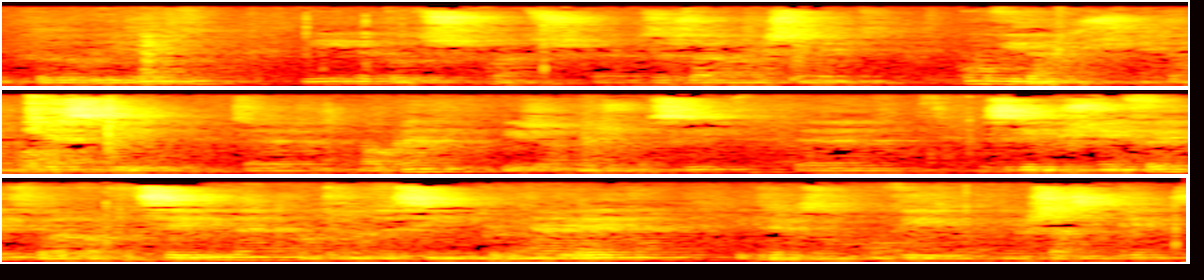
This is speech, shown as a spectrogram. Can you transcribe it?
e por todo o acolhimento, e a todos quantos uh, nos ajudaram neste momento. Convidamos, então, logo a seguir uh, ao cântico, e já mesmo a seguir, uh, seguimos em frente pela porta de saída, contornamos assim um bocadinho à direita, e teremos um convívio e um chazinho quente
